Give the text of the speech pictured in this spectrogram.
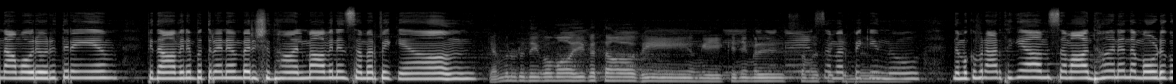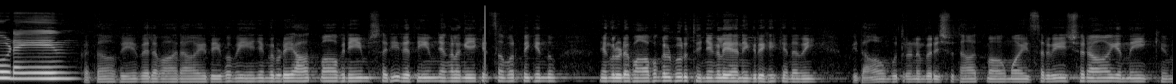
നാം ഓരോരുത്തരെയും പിതാവിനും പുത്രനും പരിശുദ്ധാത്മാവിനും സമർപ്പിക്കാം. ഞങ്ങളുടെ ദൈവമായ കർത്താവേ അങ്ങേക്ക് ഞങ്ങൾ സമർപ്പിക്കുന്നു. നമുക്ക് പ്രാർത്ഥിക്കാം. സമാധാനം നമ്മോടുകൂടെ. കഥാവേ ബലവാനായ ദൈവമേ ഞങ്ങളുടെ ആത്മാവിനെയും ശരീരത്തെയും ഞങ്ങൾ അങ്ങേക്ക് സമർപ്പിക്കുന്നു. ഞങ്ങളുടെ പാപങ്ങൾ പുറത്ത് ഞങ്ങളെ അനുഗ്രഹിക്കണമേ. പിതാവും പുത്രനും പരിശുദ്ധാത്മാവുമായി സർവേശ്വര എന്നേക്കും.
